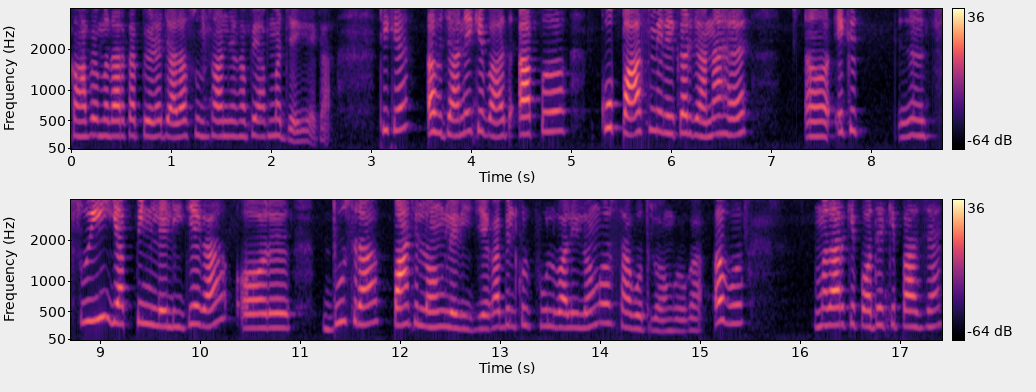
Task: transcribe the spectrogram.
कहाँ पे मदार का पेड़ है, ज़्यादा सुनसान जगह पे आप मत जाइएगा, ठीक है? अब जाने के बाद आप को पास में लेकर जाना है एक सुई या पिन ले लीजिएगा और दूसरा पाँच लौंग ले लीजिएगा, बिल्कुल फूल वाली लौंग और साबुत लौंग होगा। अब मदार के पौधे के पास जाए।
